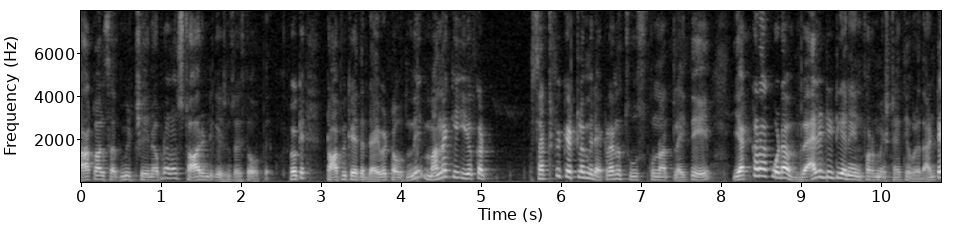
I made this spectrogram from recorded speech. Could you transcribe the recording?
దాఖలు సబ్మిట్ చేయనప్పుడు అలా స్టార్ ఇండికేషన్స్ అయితే అవుతాయి. ఓకే టాపిక్ అయితే డైవర్ట్ అవుతుంది. మనకి ఈ యొక్క సర్టిఫికెట్లో మీరు ఎక్కడైనా చూసుకున్నట్లయితే ఎక్కడా కూడా వ్యాలిడిటీ అనే ఇన్ఫర్మేషన్ అయితే ఇవ్వలేదు. అంటే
